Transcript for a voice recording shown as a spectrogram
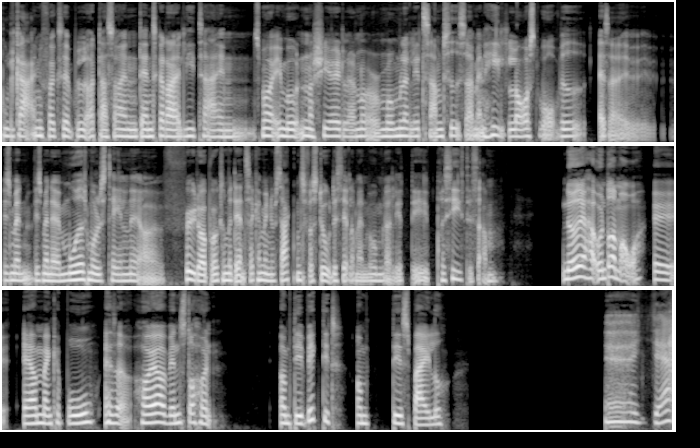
Bulgarien for eksempel, og der er så en dansker, der lige tager en små i munden og siger et eller andet og mumler lidt samtidig, så er man helt lost, hvor ved, altså, øh, hvis man, hvis man er modersmålstalende og født og opvokset med dansk, så kan man jo sagtens forstå det, selvom man mumler lidt. Det er præcis det samme. Noget, jeg har undret mig over, øh, er, om man kan bruge altså, højre og venstre hånd. Om det er vigtigt, om det er spejlet. Øh, ja,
